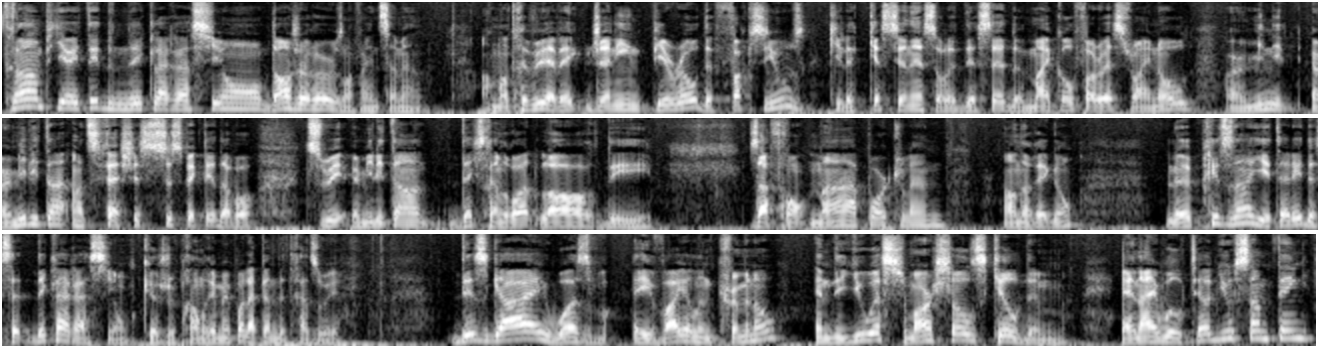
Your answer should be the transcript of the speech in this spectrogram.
Trump y a été d'une déclaration dangereuse en fin de semaine. En entrevue avec Janine Pirro de Fox News, qui le questionnait sur le décès de Michael Forrest Reinhold, un, un militant antifasciste suspecté d'avoir tué un militant d'extrême droite lors des affrontements à Portland, en Oregon, le président y est allé de cette déclaration que je prendrai même pas la peine de traduire. This guy was a violent criminal, and the U.S. Marshals killed him. And I will tell you something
